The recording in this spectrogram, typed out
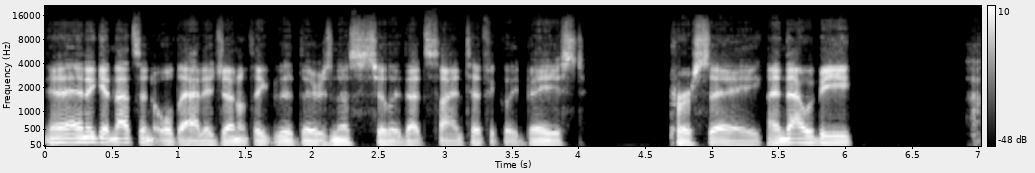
And again, that's an old adage. I don't think that there's necessarily that scientifically based per se. And that would be, uh,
